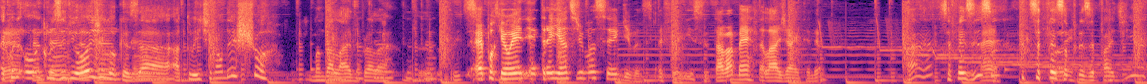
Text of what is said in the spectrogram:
É, inclusive hoje, Lucas, a, a Twitch não deixou mandar live pra lá. É porque eu entrei antes de você, Gibas. Aí foi isso. Tava aberta lá já, entendeu? Ah, é? Você fez isso? É. Você fez foi. essa presepadinha?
